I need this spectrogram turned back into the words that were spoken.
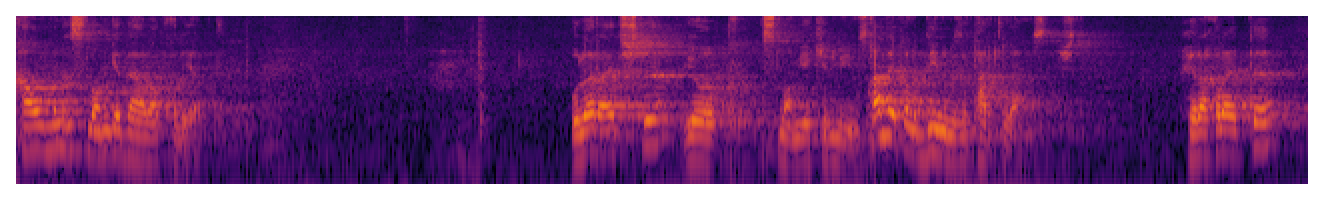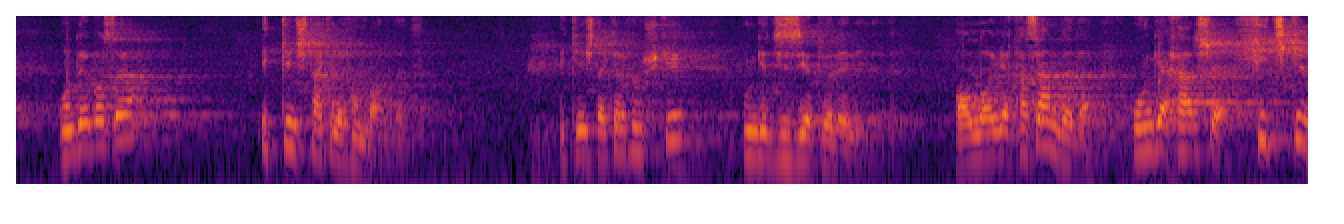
qavmini islomga da'vat qilyapti. Ular aytishdi yo'q islomga kirmaymiz. Qanday qilib dinimizni tark qilamiz? deyishdi. Hiraql aytdi unday bo'lsa ikkinchi taklifim bor dedi. Ikkinchi taklifim shuki unga jizya to'laylik dedi. Allohga qasam dedi. Unga qarshi hech kim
